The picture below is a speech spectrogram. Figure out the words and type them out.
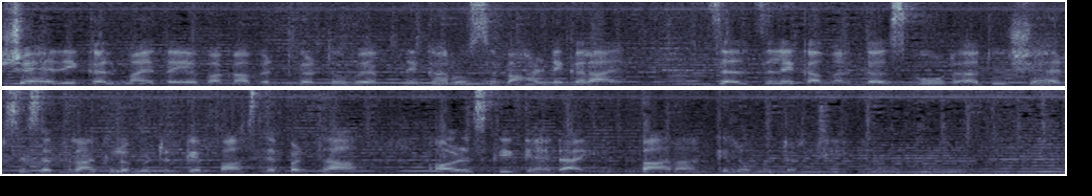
शहरी कलमाए तैयबा का व्रत करते हुए अपने घरों से बाहर निकल आए। जलजिले का मरकज कोट अदू शहर से सत्रह किलोमीटर के फासले पर था और इसकी गहराई बारह किलोमीटर थी।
